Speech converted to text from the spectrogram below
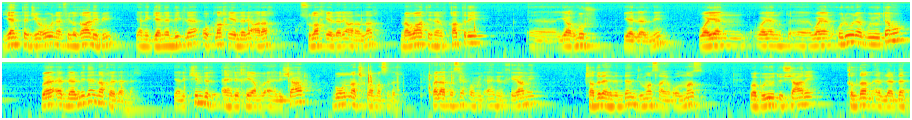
yenteci'une fil galibi yani genellikle otlak yerleri arar, sulak yerleri ararlar. Mevatinel katri e, yağmur yerlerini ve yen ve ve yenkulune buyutahum ve evlerini de naklederler. Yani kimdir ehli hıyam ve ehli şa'ar? Bu onun açıklamasıdır. فَلَا تَصِحُ مِنْ اَهْلِ الْخِيَامِ Çadır ehlinden cuma sahih olmaz. Ve buyutu şa'ri kıldan evlerden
